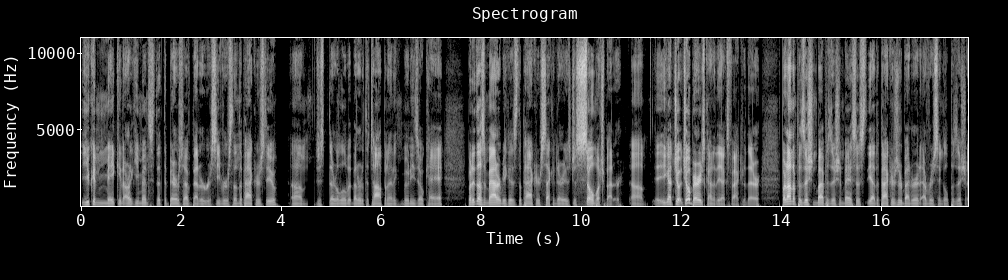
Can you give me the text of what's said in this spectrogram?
you can make an argument that the Bears have better receivers than the Packers do. Um, just they're a little bit better at the top, and I think Mooney's okay. But it doesn't matter because the Packers secondary is just so much better. Um, you got Joe, Joe Barry's kind of the X factor there, but on a position by position basis, yeah, the Packers are better at every single position.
